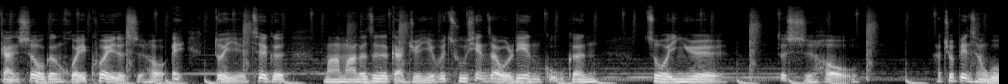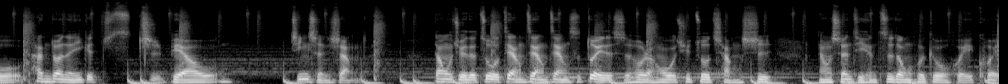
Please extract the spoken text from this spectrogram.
感受跟回馈的时候，哎，对耶，这个麻麻的这个感觉也会出现在我练鼓跟做音乐的时候，它就变成我判断的一个指标，精神上的。当我觉得做这样这样这样是对的时候，然后我去做尝试，然后身体很自动会给我回馈，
